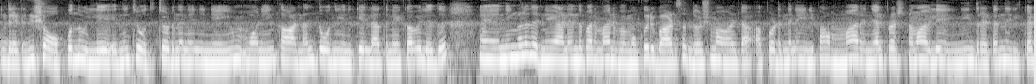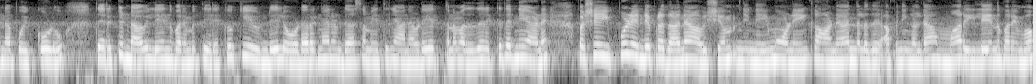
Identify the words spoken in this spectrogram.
ഇന്ദ്രേട്ടന് ഷോപ്പൊന്നുമില്ലേ? എന്ന് ചോദിച്ച ഉടനെ തന്നെ നിന്നെയും മോനെയും കാണണം തോന്നി. എനിക്ക് എല്ലാത്തിനേക്കാൾ വലുത്. നിങ്ങൾ തന്നെയാണ് എന്ന് പറയുമ്പോൾ അനുഭവമൊക്കെ ഒരുപാട് സന്തോഷമാവട്ടെ അപ്പോൾ ഉടൻ തന്നെ ഇനിയിപ്പോൾ അമ്മ അറിഞ്ഞാൽ പ്രശ്നമാവില്ലേ? ഇനി ഇന്ദ്രേട്ടൻ നിൽക്കണ്ട പോയിക്കോളൂ. തിരക്കുണ്ടാവില്ലേ? എന്ന് പറയുമ്പോൾ തിരക്കൊക്കെ ഉണ്ട്. ലോഡ് ഇറങ്ങാനുണ്ട്. ആ സമയത്ത് ഞാൻ അവിടെ എത്തണം. അത് തിരക്ക് തന്നെയാണ്. പക്ഷേ ഇപ്പോഴെന്റെ പ്രധാന ആവശ്യം നിന്നെയും മോനെയും കാണുക എന്നുള്ളത്. അപ്പോൾ നിങ്ങളുടെ അമ്മ അറിയില്ലേ എന്ന് പറയുമ്പോൾ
